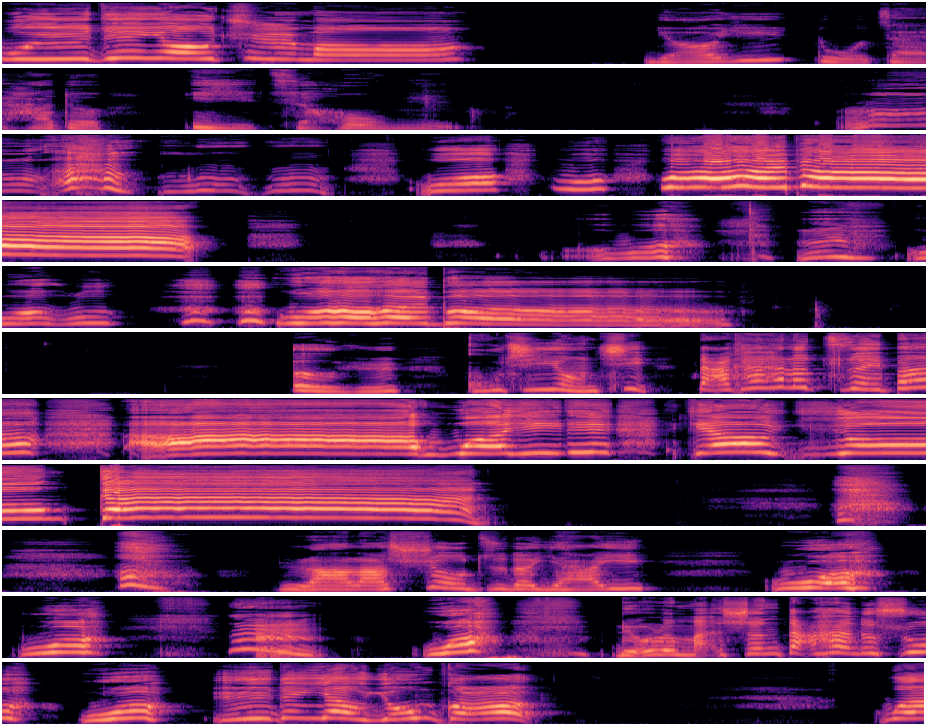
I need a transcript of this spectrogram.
我一定要去吗？牙医躲在他的椅子后面。嗯 嗯嗯，我我我好害怕！我嗯我我我好害怕！鳄鱼鼓起勇气，打开他的嘴巴啊！我一定要勇敢！啊啊！拉拉袖子的牙医，我我嗯，我流了满身大汗的说，我一定要勇敢。我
